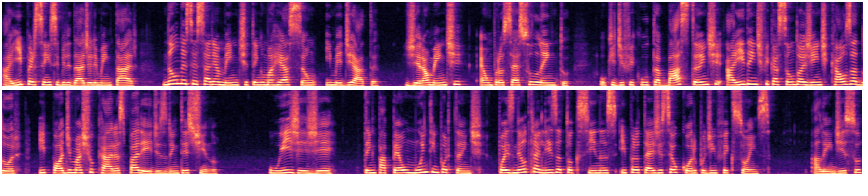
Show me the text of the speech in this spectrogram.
A hipersensibilidade alimentar não necessariamente tem uma reação imediata. Geralmente é um processo lento, o que dificulta bastante a identificação do agente causador e pode machucar as paredes do intestino. O IgG tem papel muito importante pois neutraliza toxinas e protege seu corpo de infecções. Além disso,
